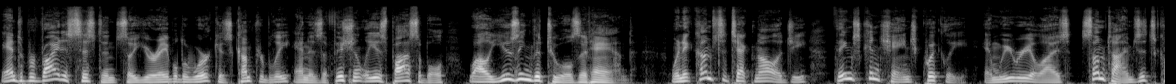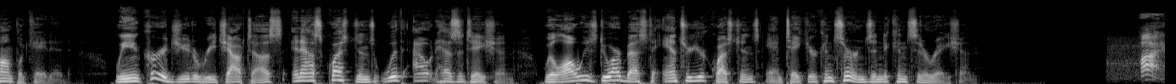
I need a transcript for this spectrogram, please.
and to provide assistance so you're able to work as comfortably and as efficiently as possible while using the tools at hand. When it comes to technology, things can change quickly, and we realize sometimes it's complicated. We encourage you to reach out to us and ask questions without hesitation. We'll always do our best to answer your questions and take your concerns into consideration. Hi,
